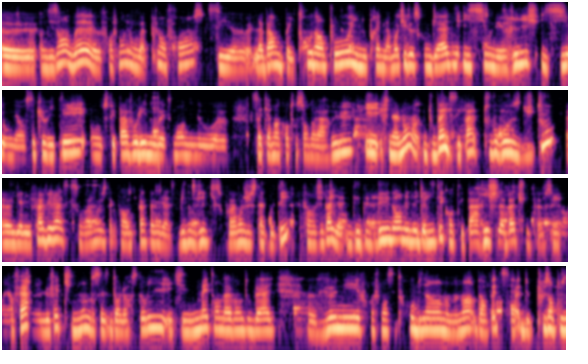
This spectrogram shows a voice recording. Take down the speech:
mm. en disant ouais, franchement, nous on va plus en France. C'est là-bas on paye trop d'impôts, ils nous prennent la moitié de ce qu'on gagne. Ici on est riche, ici on est en sécurité, on ne se fait pas voler nos vêtements ni nos sacs à main quand on sort dans la rue. Et finalement, Dubaï, c'est pas tout rose du tout. Euh, il y a les favelas qui sont vraiment juste à... Enfin, on dit pas favelas, bidonvilles qui sont vraiment juste à côté. Enfin, je sais pas, il y a d'énormes inégalités. Quand t'es pas riche là-bas, tu ne peux absolument rien faire. Le fait qu'ils montrent dans, dans, leur story et qu'ils mettent en avant Dubaï, euh, venez, franchement, c'est trop bien, non. Ben, en fait, il y a de plus en plus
